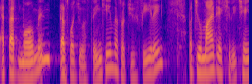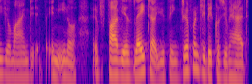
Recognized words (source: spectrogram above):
at that moment. That's what you're thinking, that's what you're feeling. But you might actually change your mind in, you know, five years later, you think differently because you've had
